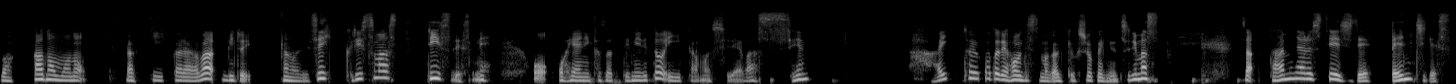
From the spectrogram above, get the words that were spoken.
輪っかのもの。ラッキーカラーは緑。なので、ぜひクリスマスリースですね。をお部屋に飾ってみるといいかもしれません。はい。ということで、本日も楽曲紹介に移ります。ザ・ターミナルステージでベンチです。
